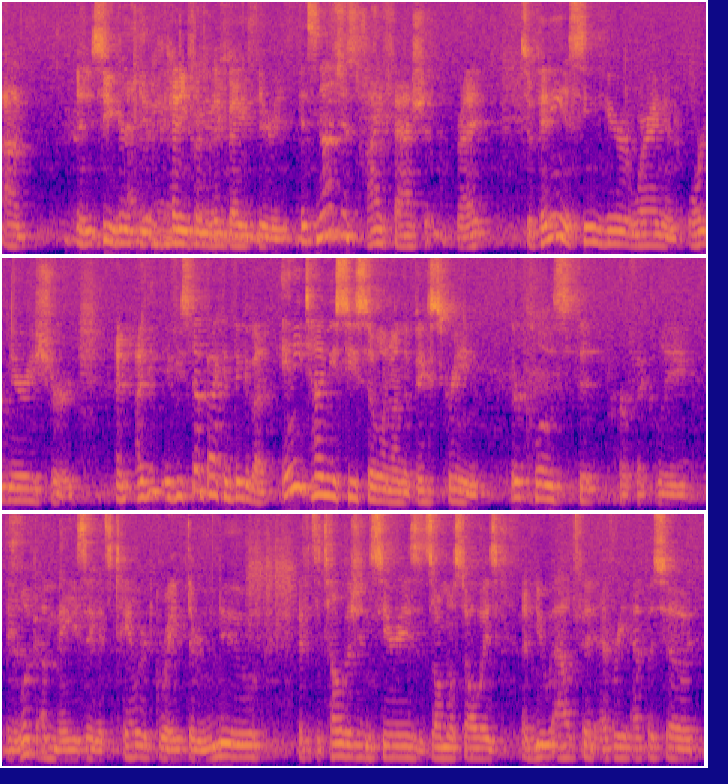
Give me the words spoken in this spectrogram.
Um, and you see here, Penny from The Big Bang Theory. It's not just high fashion, right? So Penny is seen here wearing an ordinary shirt. And I think if you step back and think about it, anytime you see someone on the big screen, their clothes fit perfectly. They look amazing. It's tailored great. They're new. If it's a television series, it's almost always a new outfit every episode.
